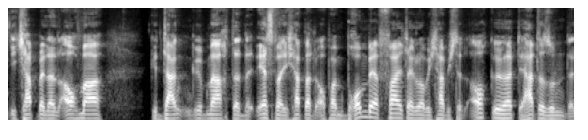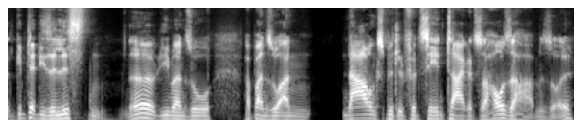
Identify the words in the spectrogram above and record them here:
ich habe mir dann auch mal Gedanken gemacht, dann erstmal, ich habe das auch beim Brombeerfalter, glaube ich, habe ich das auch gehört, der hatte so ein, da gibt ja diese Listen, ne, die man so, was man so an Nahrungsmittel für zehn Tage zu Hause haben soll.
